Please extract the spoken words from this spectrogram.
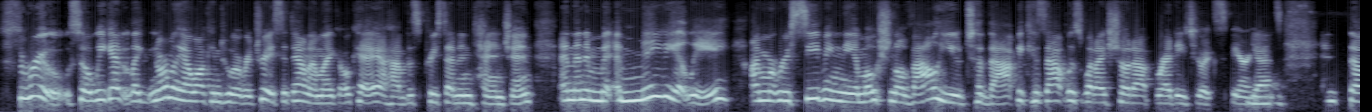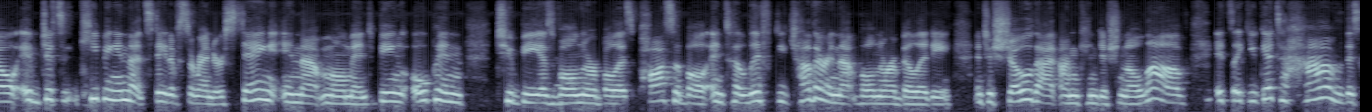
through. So we get like normally I walk into a retreat, sit down, I'm like, okay, I have this preset intention, and then Im- immediately I'm receiving the emotional value to that because that was what I showed up ready to experience. Yes. And so it just keeping in that state of surrender, staying in that moment, being open to be as vulnerable as possible and to lift each other in that vulnerability and to show that unconditional love. It's like you get to have this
